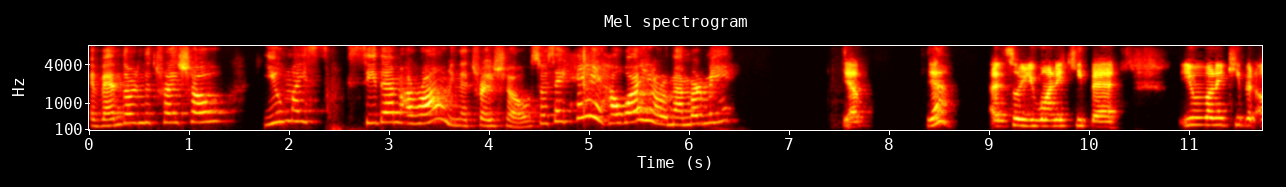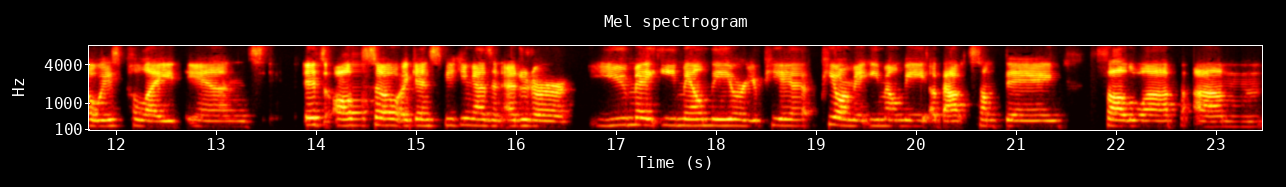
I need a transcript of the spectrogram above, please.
a vendor in the trade show. You might see them around in the trade show. So say, hey, how are you? Remember me? Yep. Yeah. And so you want to keep it you want to keep it always polite. And it's also again speaking as an editor you may email me or your pr may email me about something follow up um,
